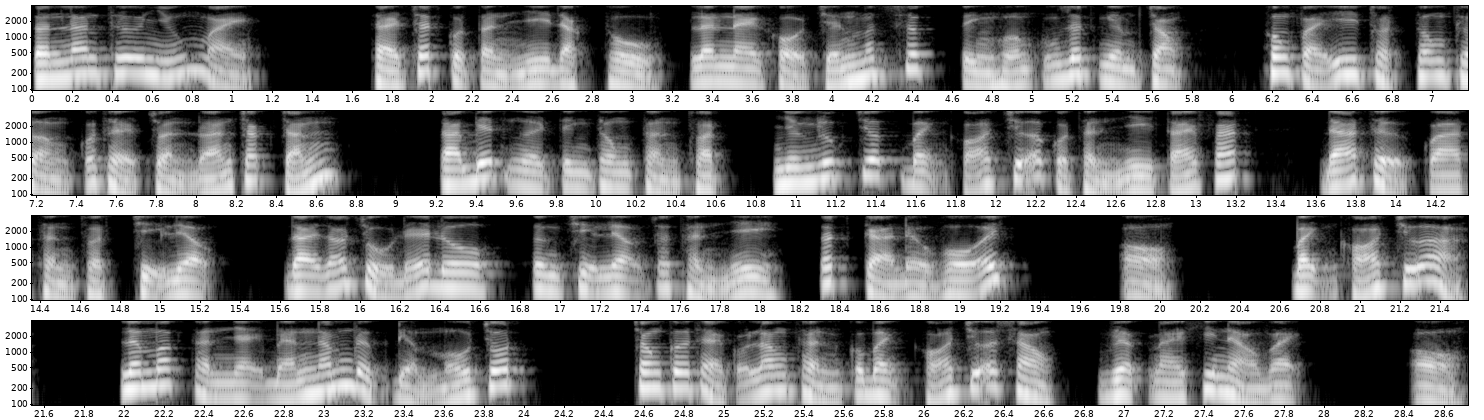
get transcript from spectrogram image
Tần Lan Thư nhíu mày. Thể chất của Tần Nhi đặc thù, lần này khổ chiến mất sức, tình huống cũng rất nghiêm trọng. Không phải y thuật thông thường có thể chuẩn đoán chắc chắn. Ta biết người tinh thông thần thuật, nhưng lúc trước bệnh khó chữa của Thần Nhi tái phát, đã thử qua thần thuật trị liệu. Đại giáo chủ đế đô từng trị liệu cho Thần Nhi, tất cả đều vô ích. Ồ, bệnh khó chữa à? Lâm Bắc Thần nhạy bén nắm được điểm mấu chốt. Trong cơ thể của Long Thần có bệnh khó chữa sao? Việc này khi nào vậy? Ồ,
